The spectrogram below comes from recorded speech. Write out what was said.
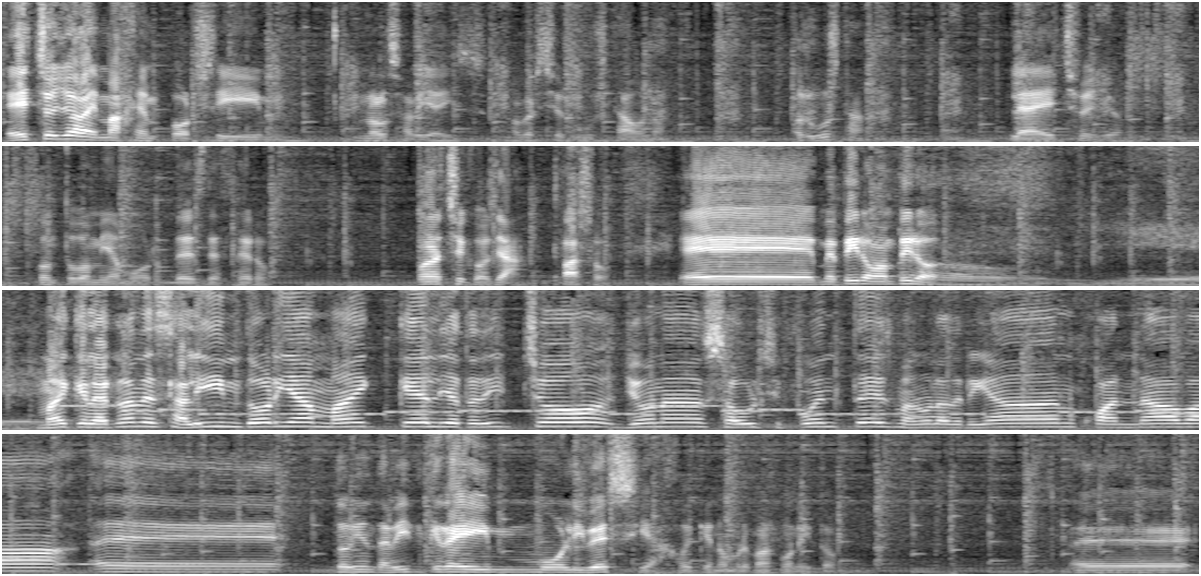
He hecho yo la imagen por si no lo sabíais. A ver si os gusta o no. ¿Os gusta? La he hecho yo. Con todo mi amor, desde cero. Bueno, chicos, ya, paso. Eh, me piro, vampiro. Michael Hernández, Salim, Dorian, Michael, ya te he dicho, Jonas, Saúl Cifuentes, Manuel Adrián, Juan Nava, eh, Dorian David Gray Molivesia, joder, qué nombre más bonito. Eh,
